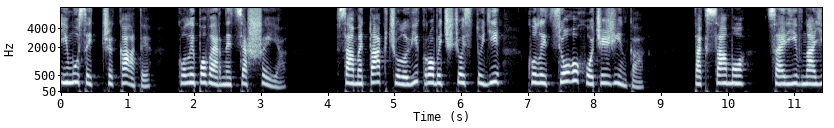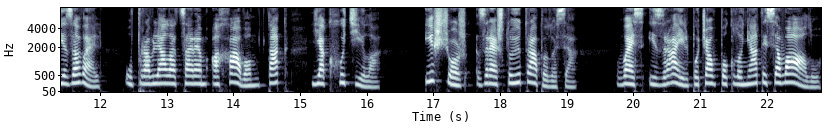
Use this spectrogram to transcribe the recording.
і мусить чекати, коли повернеться шия. Саме так чоловік робить щось тоді, коли цього хоче жінка. Так само царівна Єзавель управляла царем Ахавом так, як хотіла. І що ж, зрештою, трапилося? Весь Ізраїль почав поклонятися Ваалу.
